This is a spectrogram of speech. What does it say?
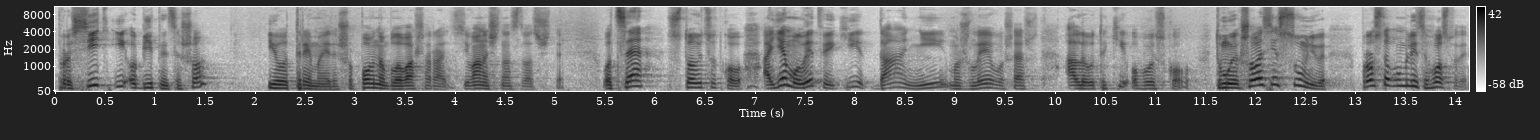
Просіть і обітниця, що? І отримаєте, щоб повна була ваша радість. Івана 16, 24. Оце 100%. А є молитви, які да, ні, можливо, ще щось. Але отакі обов'язково. Тому, якщо у вас є сумніви, просто помоліться, Господи.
